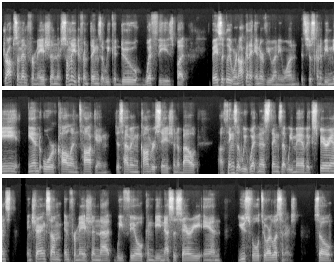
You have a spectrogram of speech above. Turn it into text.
drop some information. There's so many different things that we could do with these, but basically, we're not going to interview anyone. It's just going to be me and or Colin talking, just having conversation about uh, things that we witnessed, things that we may have experienced and sharing some information that we feel can be necessary and useful to our listeners. So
